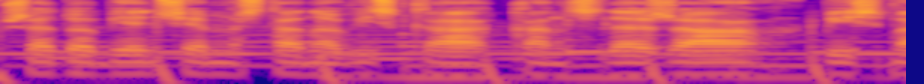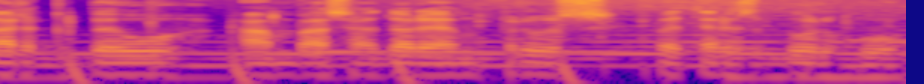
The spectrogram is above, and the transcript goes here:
Przed objęciem stanowiska kanclerza Bismarck był ambasadorem Prus w Petersburgu.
